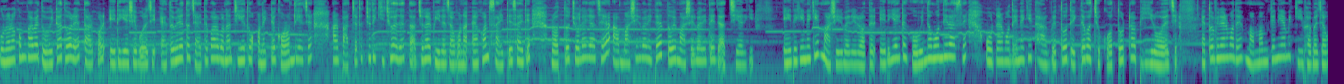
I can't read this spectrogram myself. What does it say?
কোনো রকমভাবে দইটা ধরে তারপর এদিকে এসে বলেছি, এত ভিড়ে তো যাইতে পারব না, যেহেতু অনেকটা গরম দিয়েছে, আর বাচ্চাটার যদি কিছু হয়ে যায় তার জন্য আর ভিড়ে যাব না। এখন সাইডে সাইডে রথ তো চলে গেছে, আর মাসির বাড়িতে তো ওই মাসির বাড়িতে যাচ্ছি আর কি। এইদিকে নাকি মাসির বাড়ির রথের এদিকে একটা গোবিন্দ মন্দির আছে, ওটার মধ্যে নাকি থাকবে। তো দেখতে পাচ্ছ কতটা ভিড় হয়েছে। এত ভিড়ের মধ্যে মাম্মামকে নিয়ে আমি কীভাবে যাব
